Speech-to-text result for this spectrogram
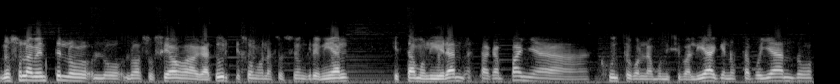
no solamente los asociados a Gatur, que somos la asociación gremial que estamos liderando esta campaña junto con la municipalidad que nos está apoyando,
